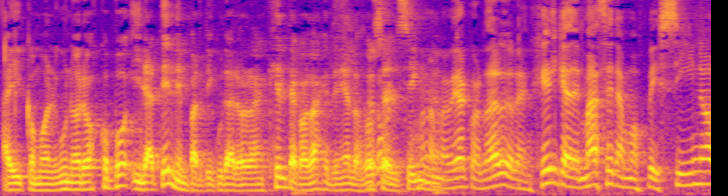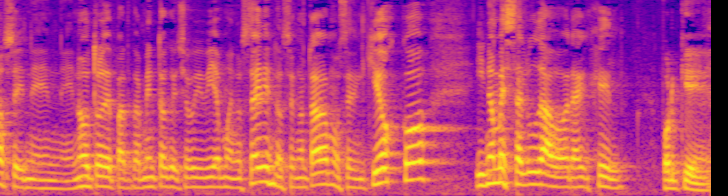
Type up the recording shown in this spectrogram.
hay como algún horóscopo, y la tele en particular, Orangel, ¿te acordás que tenía los 12 del signo? No me voy a acordar de Orangel, que además éramos vecinos en, en otro departamento que yo vivía en Buenos Aires, nos encontrábamos en el kiosco y no me saludaba Orangel. ¿Por qué?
